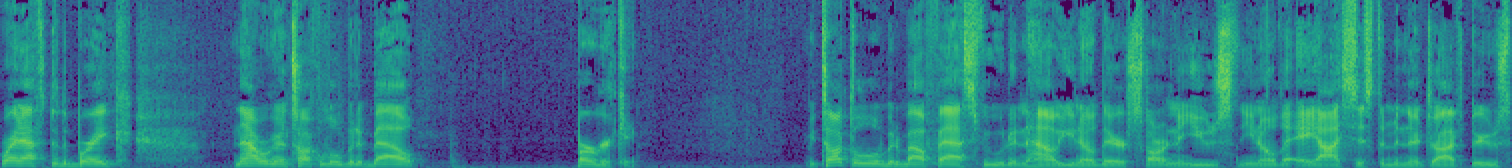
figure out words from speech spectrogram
right after the break. Now we're going to talk a little bit about Burger King. We talked a little bit about fast food and how, you know, they're starting to use, you know, the AI system in their drive-throughs.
